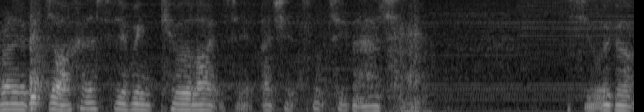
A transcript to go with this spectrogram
running a bit dark. Let's see if we can kill the lights. here. Actually, it's not too bad. Let's see what we got.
